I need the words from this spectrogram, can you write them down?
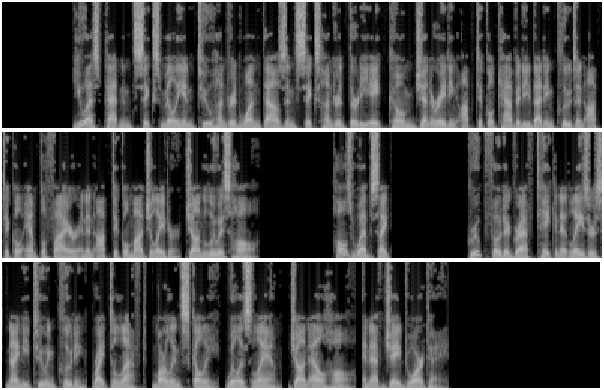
U.S. Patent 6201638 comb generating optical cavity that includes an optical amplifier and an optical modulator John Lewis Hall Hall's website Group photograph taken at Lasers 92 including, right to left, Marlan Scully, Willis Lamb, John L. Hall, and F. J. Duarte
